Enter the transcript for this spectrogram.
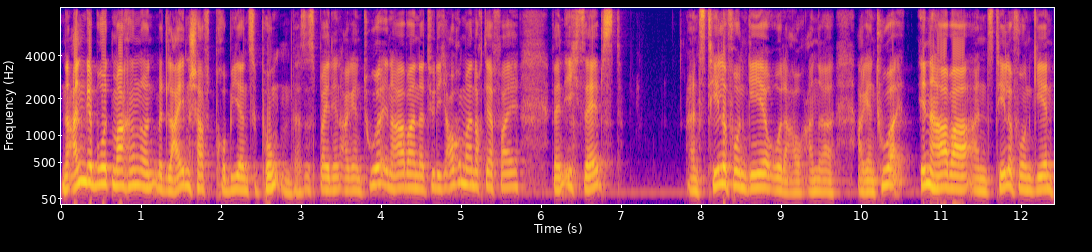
ein Angebot machen und mit Leidenschaft probieren zu punkten. Das ist bei den Agenturinhabern natürlich auch immer noch der Fall. Wenn ich selbst ans Telefon gehe oder auch andere Agenturinhaber ans Telefon gehen,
